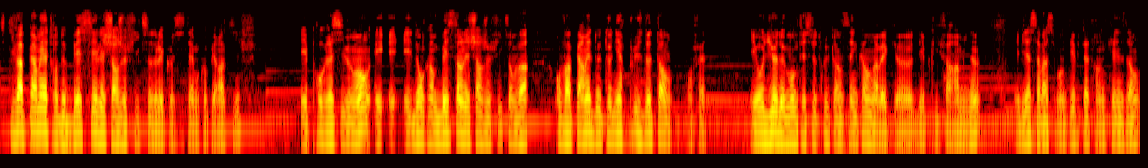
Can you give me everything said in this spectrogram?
Ce qui va permettre de baisser les charges fixes de l'écosystème coopératif et progressivement, et, donc en baissant les charges fixes, on va, on va permettre de tenir plus de temps en fait. Et au lieu de monter ce truc en 5 ans avec euh, des prix faramineux, eh bien ça va se monter peut-être en 15 ans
